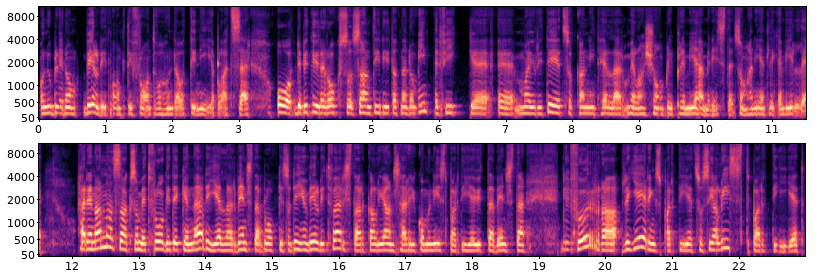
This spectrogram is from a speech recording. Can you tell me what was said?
och nu blev de väldigt långt ifrån 289 platser. Och det betyder också samtidigt att när de inte fick eh, eh, majoritet så kan inte heller Mélenchon bli premiärminister som han egentligen ville. Här är en annan sak som ett frågetecken när det gäller vänsterblocket, så det är ju en väldigt färgstark allians. Här är ju kommunistpartiet yttervänstern. Det förra regeringspartiet, socialistpartiet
